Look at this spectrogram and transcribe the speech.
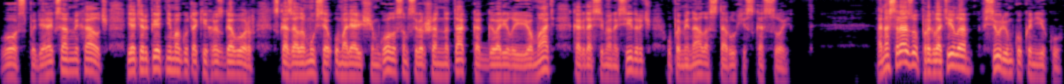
Господи, Александр Михайлович, я терпеть не могу таких разговоров, — сказала Муся умоляющим голосом, совершенно так, как говорила ее мать, когда Семен Сидорович упоминала старухи с косой. Она сразу проглотила всю рюмку коньяку.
